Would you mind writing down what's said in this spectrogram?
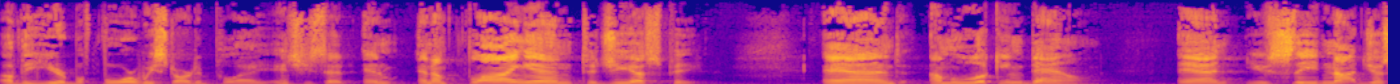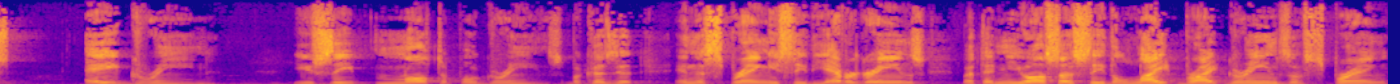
of the year before we started play, and she said, and and I'm flying in to GSP, and I'm looking down, and you see not just a green, you see multiple greens because it in the spring you see the evergreens, but then you also see the light bright greens of spring.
